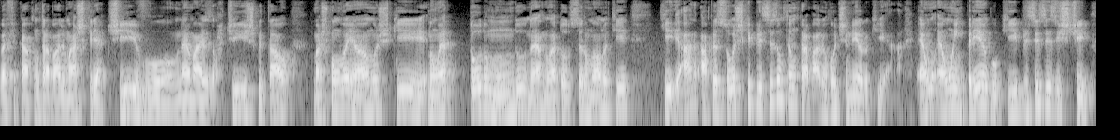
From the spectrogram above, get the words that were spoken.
vai ficar com um trabalho mais criativo, né, mais artístico e tal, mas convenhamos que não é todo mundo, né, não é todo ser humano que que há, há, pessoas que precisam ter um trabalho rotineiro, que é um, é um emprego que precisa existir,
